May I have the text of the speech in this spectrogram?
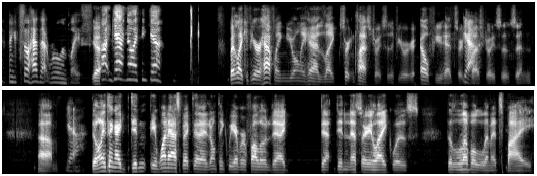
I think it still had that rule in place. Yeah. Uh, yeah, no, I think yeah. But like if you're a halfling, you only had like certain class choices. If you were an elf, you had certain Yeah. class choices. And um, Yeah. the only thing I didn't, the one aspect that I don't think we ever followed that I that didn't necessarily like was the level limits by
